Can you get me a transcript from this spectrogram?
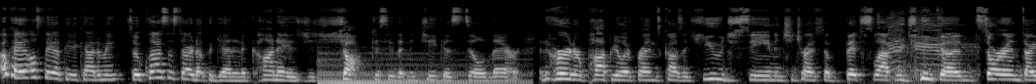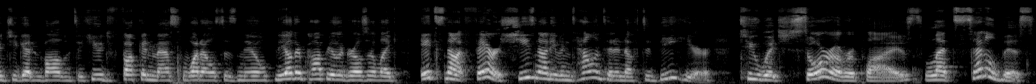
Okay, I'll stay at the academy. So classes start up again and Akane is just shocked to see that Najika is still there. And her and her popular friends cause a huge scene and she tries to bitch slap Najika and Sora and Daichi get involved. It's a huge fucking mess. What else is new? The other popular girls are like, it's not fair. She's not even talented enough to be here. To which Sora replies, let's settle this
